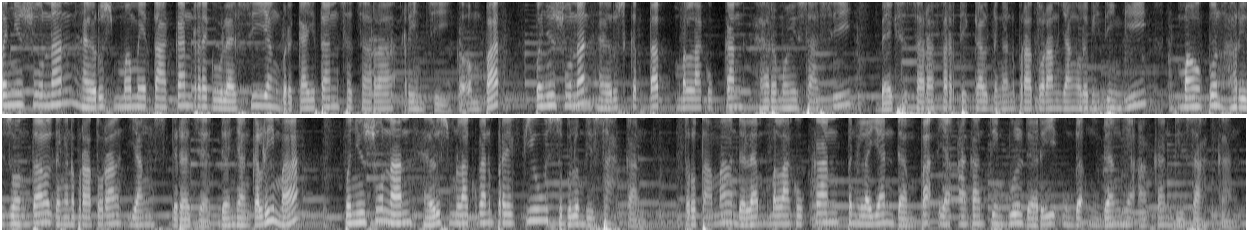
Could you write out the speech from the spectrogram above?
penyusunan harus memetakan regulasi yang berkaitan secara rinci. Keempat, penyusunan harus ketat melakukan harmonisasi baik secara vertikal dengan peraturan yang lebih tinggi maupun horizontal dengan peraturan yang sederajat. Dan yang kelima, penyusunan harus melakukan preview sebelum disahkan terutama dalam melakukan penilaian dampak yang akan timbul dari undang-undang yang akan disahkan.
